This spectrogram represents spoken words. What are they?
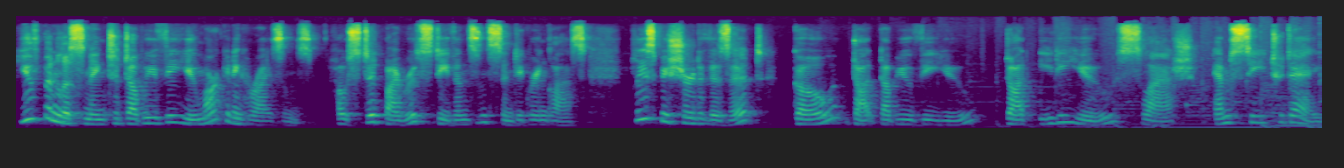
You've been listening to WVU Marketing Horizons, hosted by Ruth Stevens and Cindy Greenglass. Please be sure to visit go.wvu.edu slash MC today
